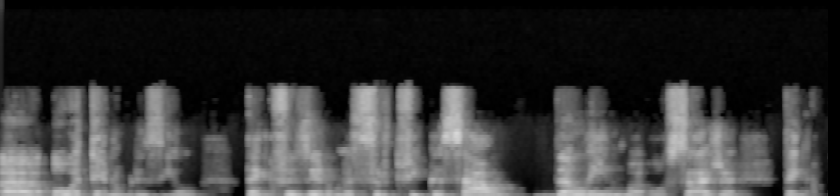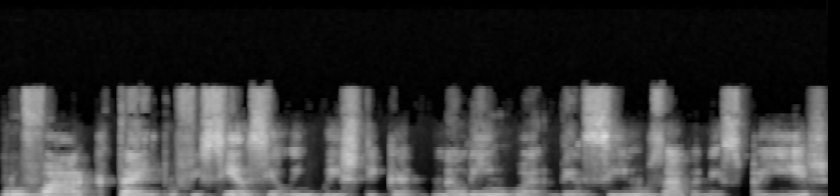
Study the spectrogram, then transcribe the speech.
uh, ou até no Brasil, tem que fazer uma certificação da língua, ou seja, tem que provar que tem proficiência linguística na língua de ensino usada nesse país,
